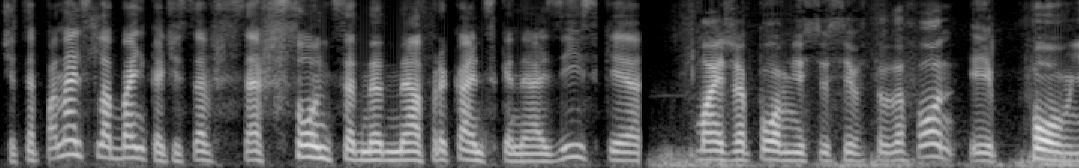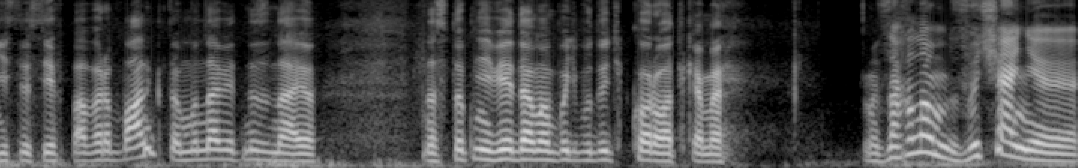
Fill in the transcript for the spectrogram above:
Чи це панель слабенька, чи це все ж сонце не, не африканське, не азійське. Майже повністю сів телефон і повністю сів павербанк, тому навіть не знаю. Наступні відео, мабуть, будуть короткими. Загалом, звичайні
